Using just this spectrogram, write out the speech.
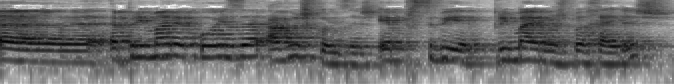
Uh, a primeira coisa, há duas coisas. É perceber primeiro as barreiras,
